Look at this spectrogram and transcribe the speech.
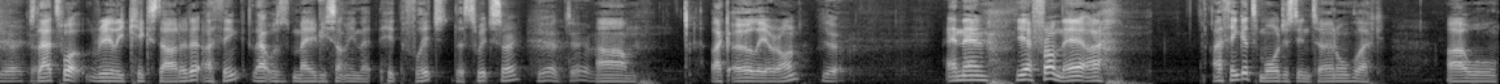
Yeah, okay. So that's what really kick-started it. I think that was maybe something that hit the flitch, the switch. Sorry, yeah, damn. um, like earlier on. yeah. And then yeah, from there I I think it's more just internal. Like I will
